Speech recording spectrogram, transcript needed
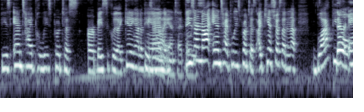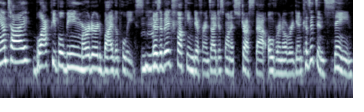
these anti-police protests are basically like getting out of These are hand not anti-police. these are not anti-police protests i can't stress that enough black people They're anti black people being murdered by the police. Mm-hmm. There's a big fucking difference. I just want to stress that over and over again because it's insane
